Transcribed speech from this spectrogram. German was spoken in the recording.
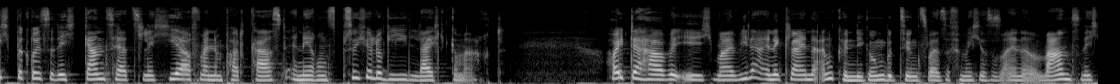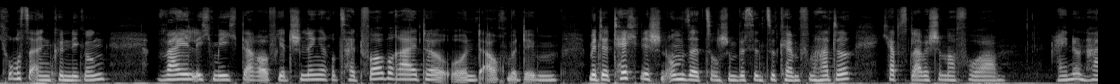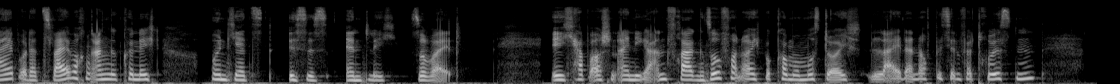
Ich begrüße dich ganz herzlich hier auf meinem Podcast Ernährungspsychologie leicht gemacht. Heute habe ich mal wieder eine kleine Ankündigung, beziehungsweise für mich ist es eine wahnsinnig große Ankündigung, weil ich mich darauf jetzt schon längere Zeit vorbereite und auch mit dem, mit der technischen Umsetzung schon ein bisschen zu kämpfen hatte. Ich habe es, glaube ich, schon mal vor eineinhalb oder zwei Wochen angekündigt und jetzt ist es endlich soweit. Ich habe auch schon einige Anfragen so von euch bekommen und musste euch leider noch ein bisschen vertrösten.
